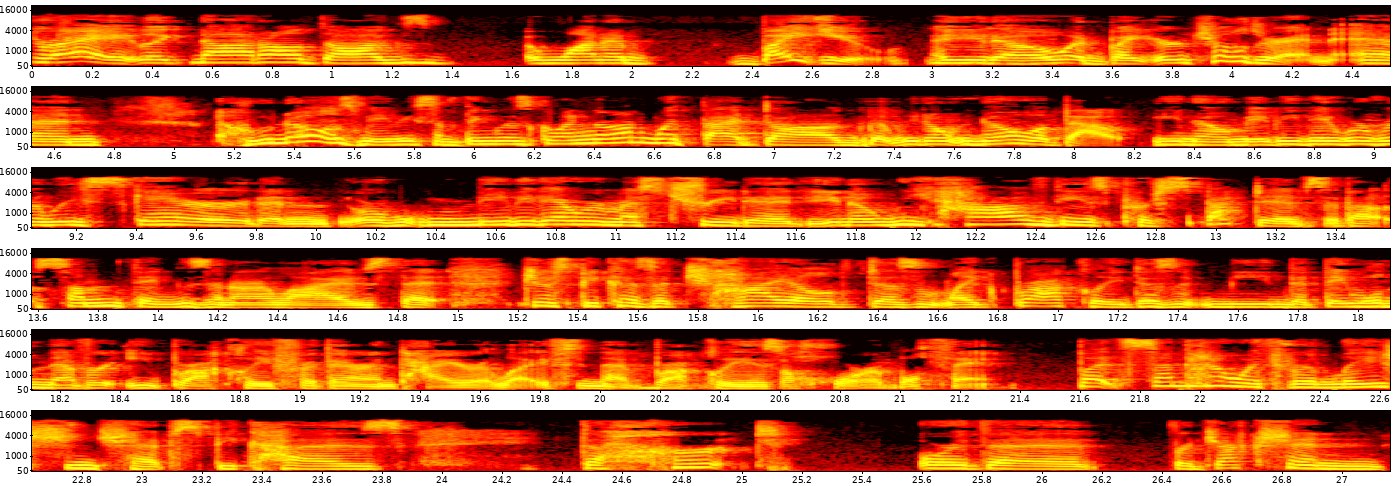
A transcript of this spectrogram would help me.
Right. Like, not all dogs want to bite you, you mm-hmm. know, and bite your children. And who knows, maybe something was going on with that dog that we don't know about. You know, maybe they were really scared and, or maybe they were mistreated. You know, we have these perspectives about some things in our lives that just because a child doesn't like broccoli doesn't mean that they will never eat broccoli for their entire lives and that mm-hmm. broccoli is a horrible thing. But somehow with relationships, because the hurt or the rejection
